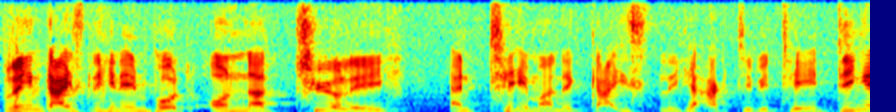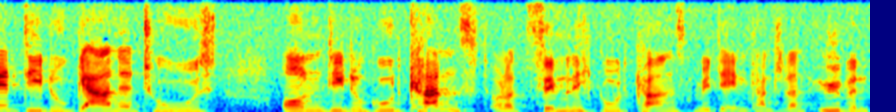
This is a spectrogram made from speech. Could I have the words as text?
bring geistlichen Input und natürlich ein Thema, eine geistliche Aktivität, Dinge, die du gerne tust und die du gut kannst oder ziemlich gut kannst, mit denen kannst du dann üben.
